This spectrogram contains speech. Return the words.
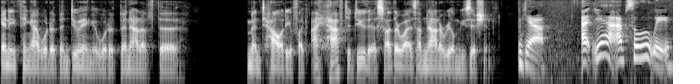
anything I would have been doing, it would have been out of the mentality of like, I have to do this, otherwise, I'm not a real musician. Yeah. Uh, yeah, absolutely.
